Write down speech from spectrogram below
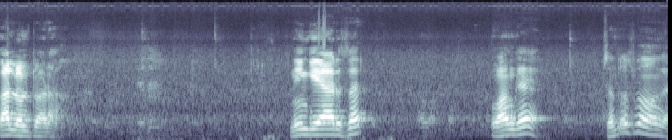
கால் வந்துட்டு வாடா. நீங்கள் யார் சார்? வாங்க. சந்தோஷமாக வாங்க.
